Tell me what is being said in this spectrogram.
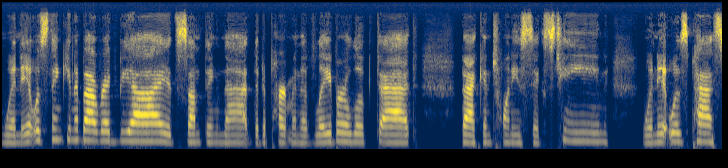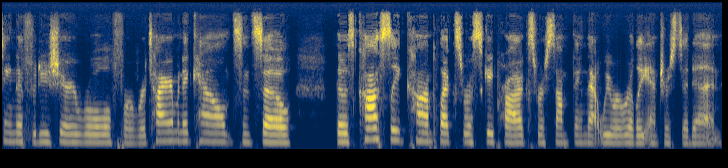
when it was thinking about Reg BI. It's something that the Department of Labor looked at back in 2016 when it was passing a fiduciary rule for retirement accounts. And so those costly, complex, risky products were something that we were really interested in.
